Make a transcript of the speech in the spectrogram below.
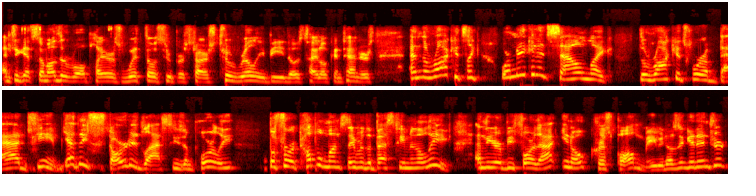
and to get some other role players with those superstars to really be those title contenders. And the Rockets, like, we're making it sound like the Rockets were a bad team. Yeah, they started last season poorly, but for a couple months, they were the best team in the league. And the year before that, you know, Chris Paul maybe doesn't get injured.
